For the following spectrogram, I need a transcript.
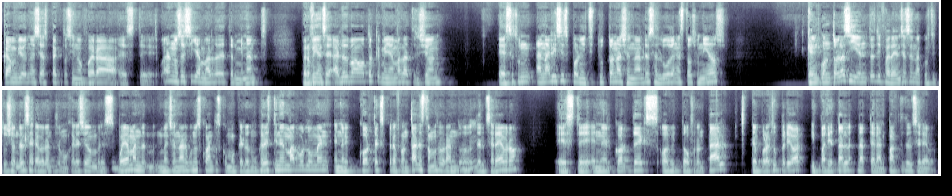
cambio en ese aspecto si no fuera, este, bueno, no sé si llamarle determinante. Pero fíjense, ahí les va otro que me llama la atención. Este es un análisis por el Instituto Nacional de Salud en Estados Unidos que encontró las siguientes diferencias en la constitución del cerebro entre mujeres y hombres. Voy a mencionar algunos cuantos, como que las mujeres tienen más volumen en el córtex prefrontal, estamos hablando del cerebro, este, en el córtex orbitofrontal, temporal superior y parietal lateral, partes del cerebro.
